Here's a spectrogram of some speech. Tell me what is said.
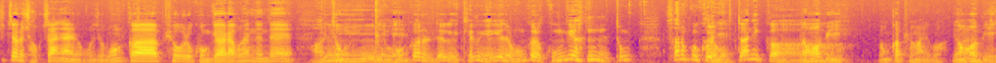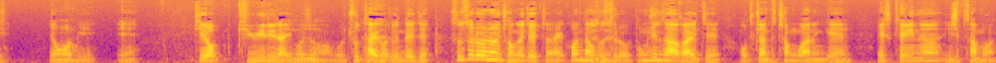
실제로 적자냐 이런 거죠. 원가표를 공개하라고 했는데 아니, 이 통- 예, 예. 원가를 내가 계속 얘기하자면 원가를 공개한 통, 산업군 거의 아니, 없다니까. 영업이 원가표 말고 영업이 영업이 예 기업 기밀이라 이거죠. 음. 뭐 좋다 네. 이거죠. 근데 이제 수수료는 정해져 있잖아요. 건당 네네. 수수료. 통신사가 이제 업주한테 청구하는 게 음. SK는 23원,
